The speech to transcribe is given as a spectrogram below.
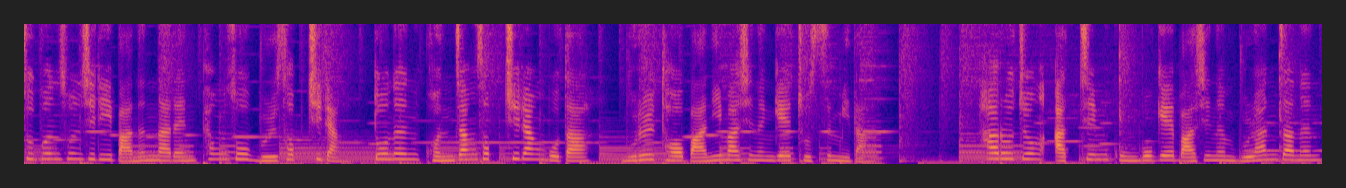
수분 손실이 많은 날엔 평소 물 섭취량 또는 권장 섭취량보다 물을 더 많이 마시는 게 좋습니다. 하루 중 아침 공복에 마시는 물 한 잔은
